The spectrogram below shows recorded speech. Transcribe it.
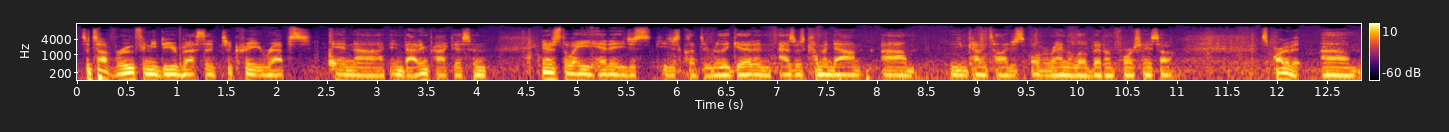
it's a tough roof, and you do your best to, to create reps in uh, in batting practice. And you know, just the way he hit it, he just he just clipped it really good. And as it was coming down, um, you can kind of tell I just overran a little bit, unfortunately. So it's part of it. Um,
